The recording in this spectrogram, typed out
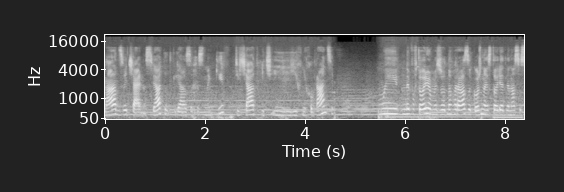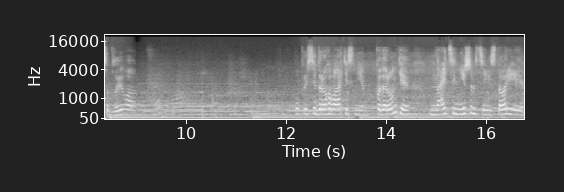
надзвичайне свято для захисників, дівчат і їхніх обранців. Ми не повторюємось жодного разу. Кожна історія для нас особлива. Попри всі дороговартісні подарунки, найціннішим з цієї історії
